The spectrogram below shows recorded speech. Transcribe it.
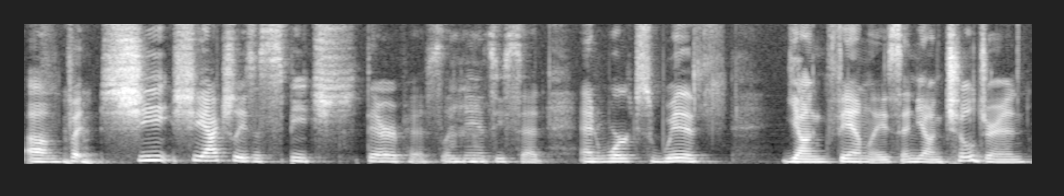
Um, but she she actually is a speech therapist, like Nancy said, and works with young families and young children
